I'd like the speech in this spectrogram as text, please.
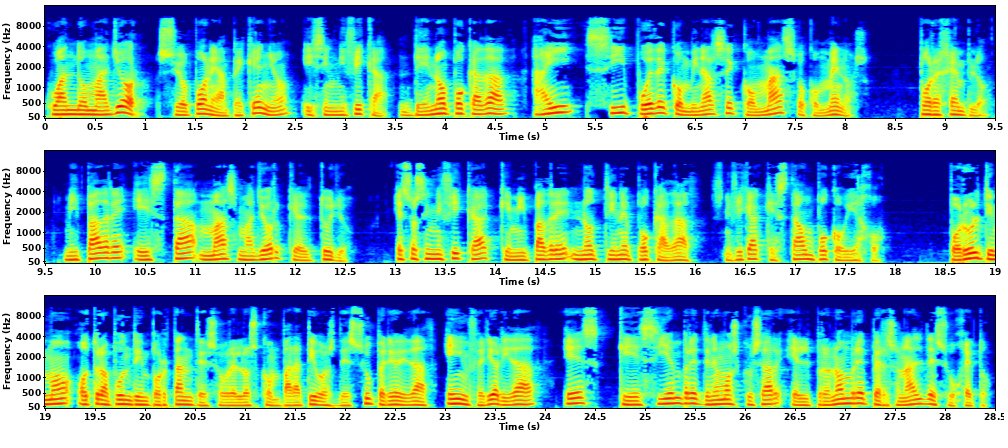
Cuando mayor se opone a pequeño y significa de no poca edad, ahí sí puede combinarse con más o con menos. Por ejemplo, mi padre está más mayor que el tuyo. Eso significa que mi padre no tiene poca edad, significa que está un poco viejo. Por último, otro apunte importante sobre los comparativos de superioridad e inferioridad es que siempre tenemos que usar el pronombre personal de sujeto.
